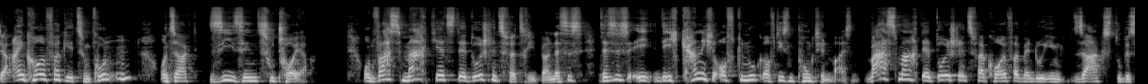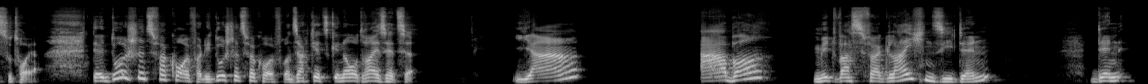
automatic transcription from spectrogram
Der Einkäufer geht zum Kunden und sagt, Sie sind zu teuer. Und was macht jetzt der Durchschnittsvertriebler? Und das ist, das ist, ich kann nicht oft genug auf diesen Punkt hinweisen. Was macht der Durchschnittsverkäufer, wenn du ihm sagst, du bist zu teuer? Der Durchschnittsverkäufer, die Durchschnittsverkäuferin sagt jetzt genau drei Sätze. Ja, aber mit was vergleichen Sie denn? Denn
